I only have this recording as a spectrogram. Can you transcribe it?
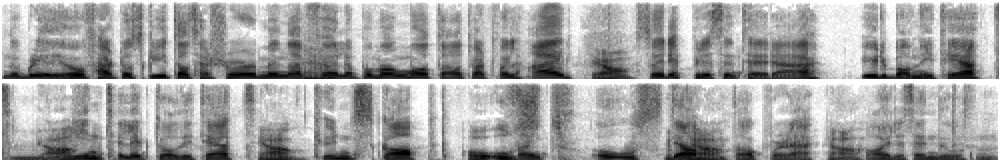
Nå blir det jo fælt å skryte av seg sjøl, men jeg føler på mange måter at i hvert fall her Ja. så representerer jeg urbanitet, Ja. intellektualitet, Ja. kunnskap Og ost. sant? og ost. Ja. Ja. Takk for det. Ja. Are Sendeosen.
